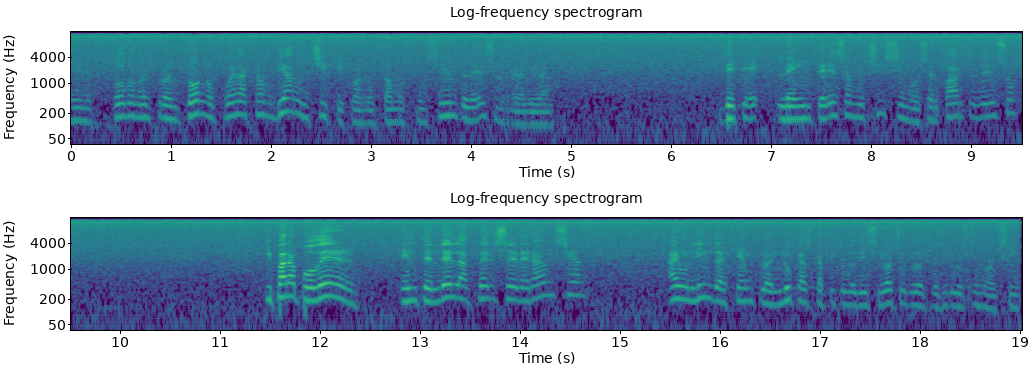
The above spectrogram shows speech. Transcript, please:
eh, todo nuestro entorno pueda cambiar un chiqui cuando estamos conscientes de esa realidad. De que le interesa muchísimo ser parte de eso. Y para poder entender la perseverancia, hay un lindo ejemplo en Lucas capítulo 18 de los versículos 1 al 5.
